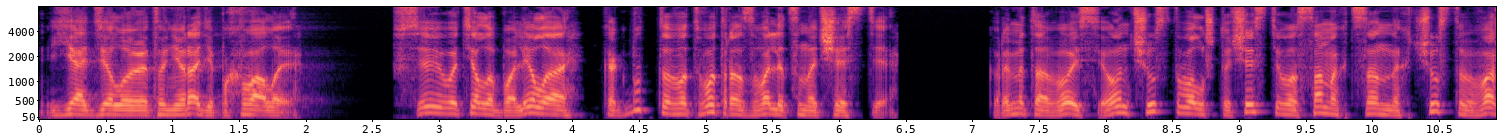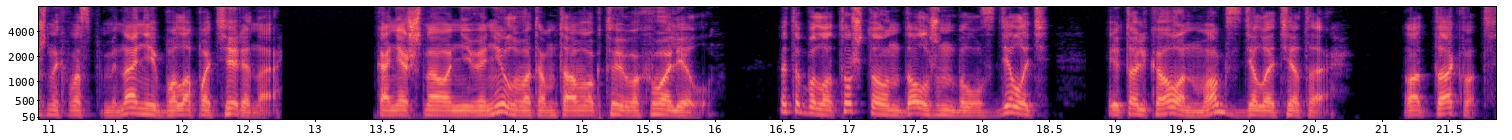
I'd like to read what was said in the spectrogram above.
Я делаю это не ради похвалы. Все его тело болело, как будто вот-вот развалится на части. Кроме того, Сион чувствовал, что часть его самых ценных чувств и важных воспоминаний была потеряна. Конечно, он не винил в этом того, кто его хвалил. Это было то, что он должен был сделать, и только он мог сделать это. Вот так вот.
